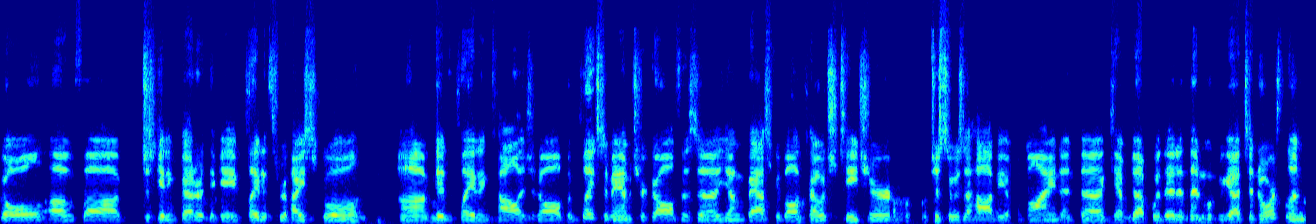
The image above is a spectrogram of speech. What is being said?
goal of uh, just getting better at the game. Played it through high school, um, didn't play it in college at all, but played some amateur golf as a young basketball coach, teacher. Just it was a hobby of mine, and uh, kept up with it. And then when we got to Northland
